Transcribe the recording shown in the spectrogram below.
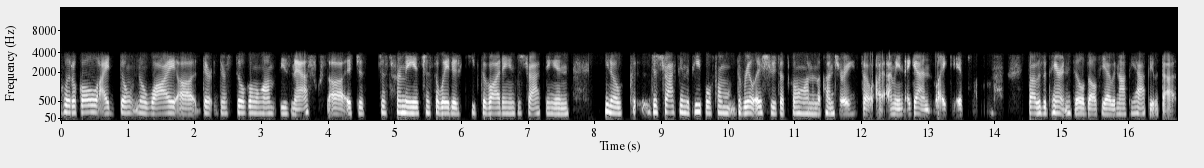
political. I don't know why uh, they're they're still going on with these masks. Uh, it just just for me, it's just a way to keep dividing and distracting and you know, distracting the people from the real issues that's going on in the country. So, I, I mean, again, like if if I was a parent in Philadelphia, I would not be happy with that.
